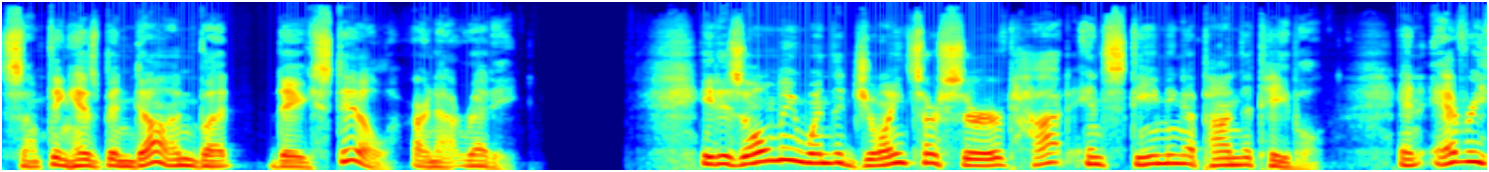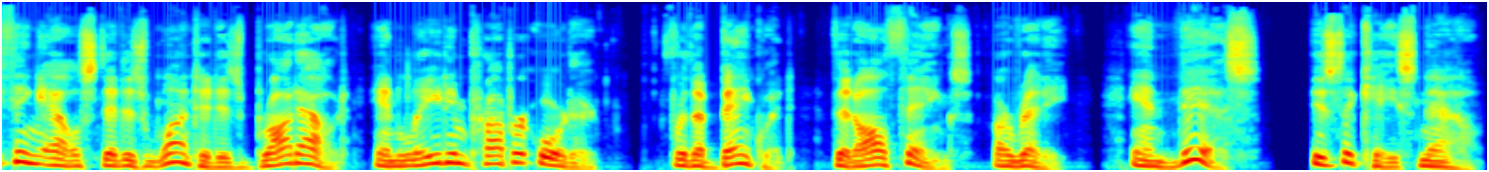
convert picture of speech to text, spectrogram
something has been done, but they still are not ready. It is only when the joints are served hot and steaming upon the table, and everything else that is wanted is brought out and laid in proper order for the banquet that all things are ready. And this is the case now.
